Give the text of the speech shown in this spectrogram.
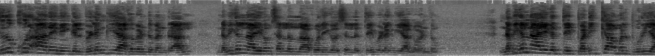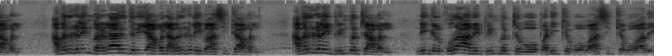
திருக்குர்ஆனை நீங்கள் விளங்கியாக வேண்டுமென்றால் நபிகள் நாயகம் ஸல்லல்லாஹு அலைஹி செல்லத்தை விளங்கியாக வேண்டும். நபிகள் நாயகத்தை படிக்காமல் புரியாமல் அவர்களின் வரலாறு தெரியாமல் அவர்களை வாசிக்காமல் அவர்களை பின்பற்றாமல் நீங்கள் குரானை பின்பற்றவோ படிக்கவோ வாசிக்கவோ அதை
